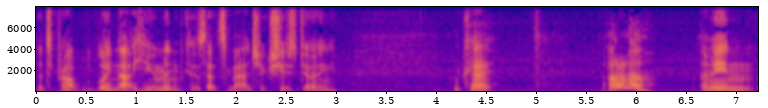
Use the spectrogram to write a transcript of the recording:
That's probably not human because that's magic she's doing. Okay. I don't know. I mean,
